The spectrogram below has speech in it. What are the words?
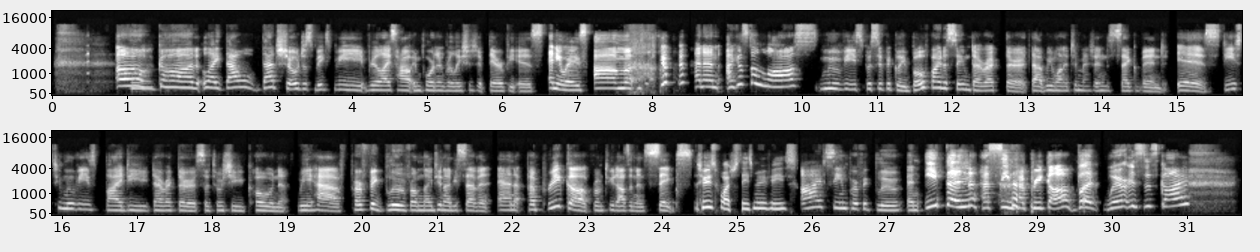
Oh god, like that that show just makes me realize how important relationship therapy is. Anyways, um and then I guess the last movie specifically, both by the same director that we wanted to mention in the segment, is these two movies by the director Satoshi Kon. We have Perfect Blue from 1997 and Paprika from 2006. Who's watched these movies? I've seen Perfect Blue and Ethan has seen Paprika, but where is this guy?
